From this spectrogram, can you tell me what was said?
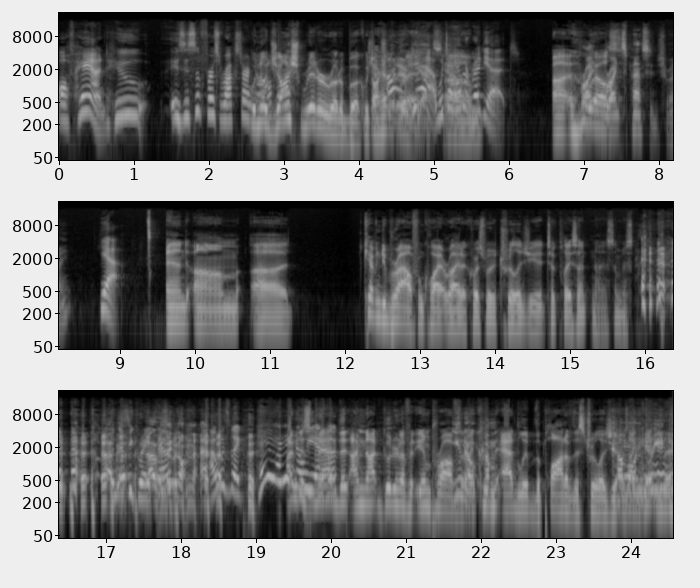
offhand who is this the first rock star Well, no. Josh Ritter wrote a book which I haven't Ritter, read. yeah, yes. which I haven't Um, read yet. Uh, who Bright, else? Bright's Passage, right? Yeah. and um, uh, Kevin DuBrow from Quiet Riot, of course, wrote a trilogy that took place on. No, I'm just. Wouldn't that be great? I was, in on that. I was like, hey, I didn't I'm know just he had a mad book. that I'm not good enough at improv You that know, I couldn't come- ad lib the plot of this trilogy. I Come was like, on, getting read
